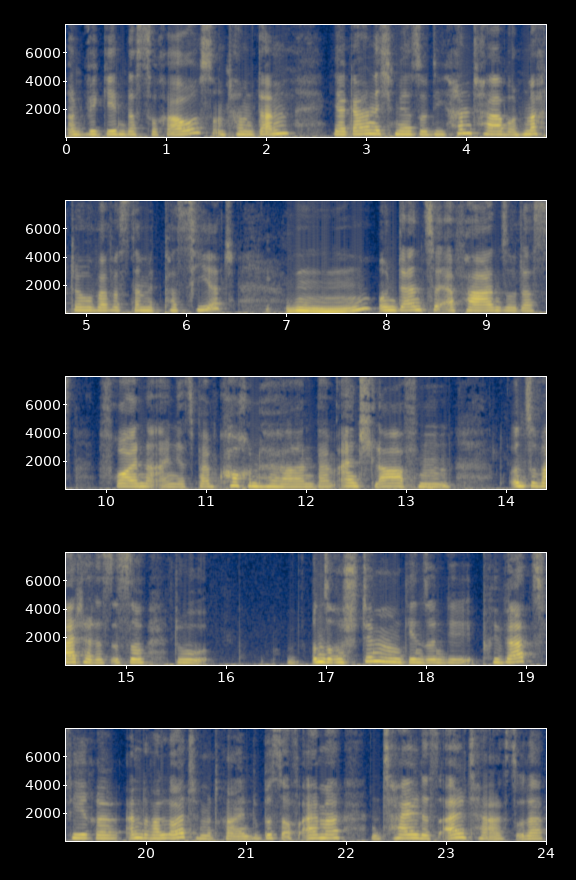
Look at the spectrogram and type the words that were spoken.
und wir gehen das so raus und haben dann ja gar nicht mehr so die Handhabe und Macht darüber, was damit passiert. Mhm. Und dann zu erfahren, so dass Freunde einen jetzt beim Kochen hören, beim Einschlafen und so weiter. Das ist so, du unsere Stimmen gehen so in die Privatsphäre anderer Leute mit rein. Du bist auf einmal ein Teil des Alltags oder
